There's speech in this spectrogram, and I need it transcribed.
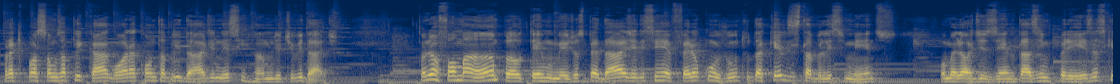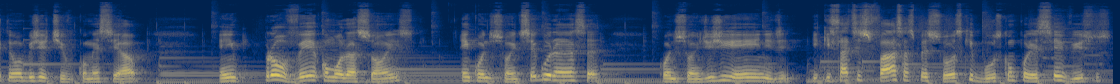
para que possamos aplicar agora a contabilidade nesse ramo de atividade. Então, de uma forma ampla, o termo meio de hospedagem ele se refere ao conjunto daqueles estabelecimentos, ou melhor dizendo, das empresas que têm um objetivo comercial em prover acomodações em condições de segurança, condições de higiene de, e que satisfaça as pessoas que buscam por esses serviços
